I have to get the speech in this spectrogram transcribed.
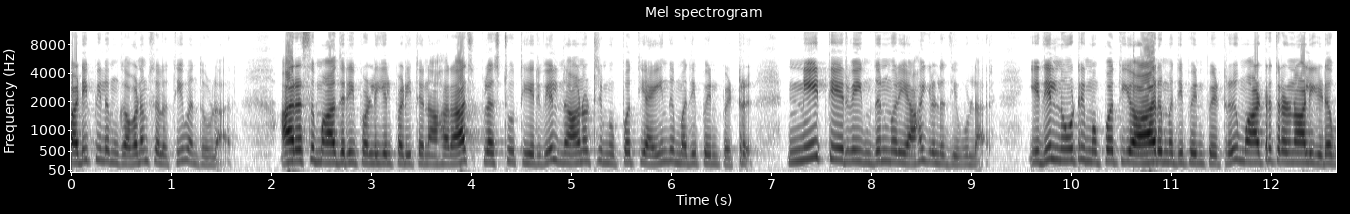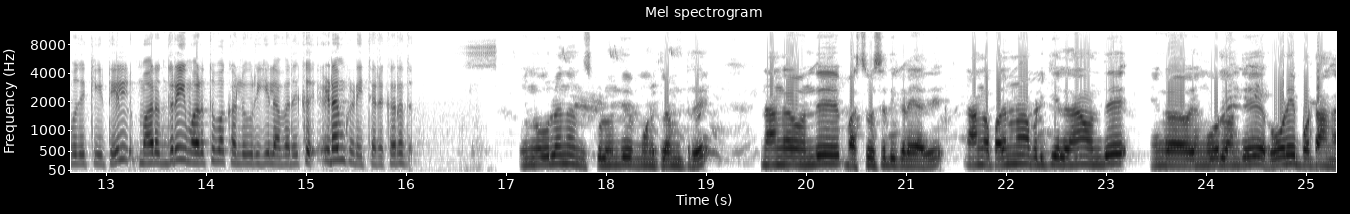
படிப்பிலும் கவனம் செலுத்தி வந்துள்ளார். அரசு மாதிரி பள்ளியில் படித்த நாகராஜ் பிளஸ் டூ தேர்வில் நானூற்றி முப்பத்தி ஐந்து மதிப்பெண் பெற்று நீட் தேர்வை முதன்முறையாக எழுதியுள்ளார். இதில் நூற்றி முப்பத்தி ஆறு மதிப்பெண் பெற்று மாற்றுத்திறனாளி இடஒதுக்கீட்டில் மதுரை மருத்துவக் கல்லூரியில் அவருக்கு இடம் கிடைத்திருக்கிறது. எங்கள் ஊர்லேருந்து அந்த ஸ்கூல் வந்து மூணு கிலோமீட்ரு நாங்கள் வந்து பஸ் வசதி கிடையாது. நாங்கள் பதினொன்றாம் படிக்கையில் தான் வந்து எங்கள் எங்கள் ஊரில் வந்து ரோடே போட்டாங்க.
